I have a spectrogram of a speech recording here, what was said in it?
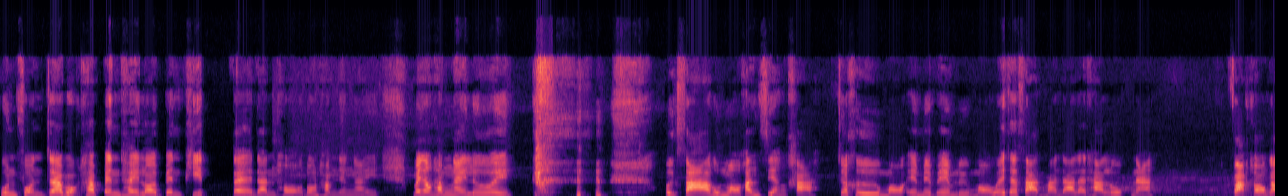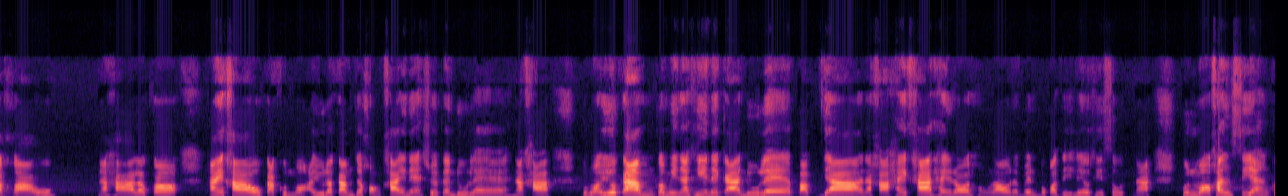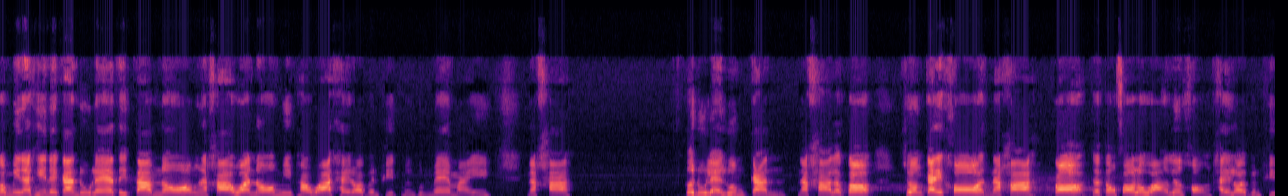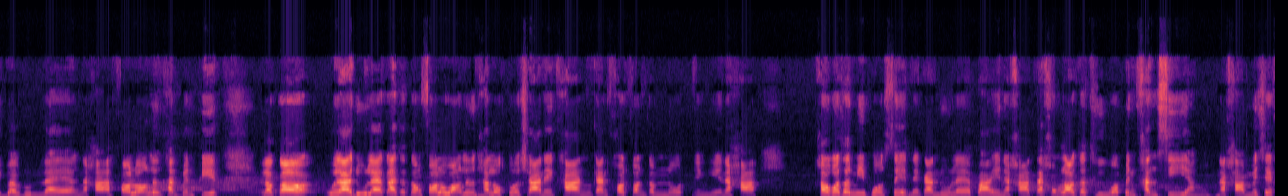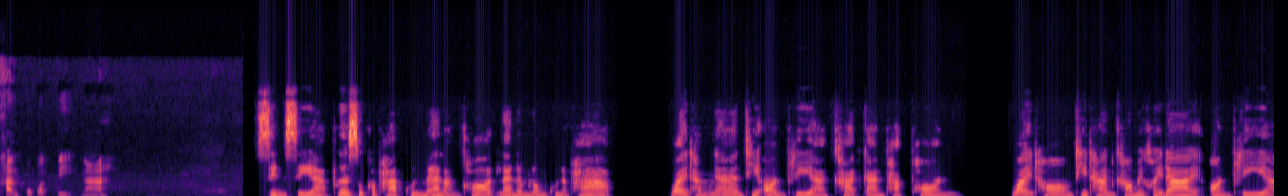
คุณฝนจ้าบอกถ้าเป็นไทรอยเป็นพิษ แต่ดันท้องต้องทำยังไง ไม่ต้องทำไงเลยปรึกษาคุณหมอคันเสียงค่ะ ก็คือหมอ MFM หรือหมอเวชศาสตร์มารดาและทารกนะ ฝากท้องกับเขา นะคะ แล้วก็ให้เขากับคุณหมออายุรกรรมเจ้าของไข้เนี่ยช่วยกันดูแลนะคะ คุณหมออายุรกรรมก็มีหน้าที่ในการดูแลปรับยานะคะ ให้ค่าไทรอยด์ของเราเนี่ยเป็นปกติเร็วที่สุดนะคุณหมอคันเสียงก็มีหน้าที่ในการดูแลติดตามน้องนะคะ ว่าน้องมีภาวะไทรอยด์เป็นพิษเหมือนคุณแม่ไหมนะคะ ก็ดูแลร่วมกันนะคะ แล้วก็ช่วงใกล้คลอดนะคะ ก็จะต้องเฝ้าระวังเรื่องของไทรอยด์เป็นพิษแบบรุนแรงนะคะเฝ้าระวังเรื่องคันเป็นพิษ แล้วก็เวลาดูแลก็อาจจะต้องเฝ้าระวังเรื่องทารกตัวช้าในครรภ์การคลอดก่อนกำหนดอย่างนี้นะคะเขาก็จะมีโปรเซสในการดูแลไปนะคะ แต่ของเราจะถือว่าเป็นคันเสี่ยงนะคะ ไม่ใช่คันปกตินะซินเซียเพื่อสุขภาพคุณแม่หลังคลอดและน้ำนมคุณภาพ วัยทำงานที่อ่อนเพลียขาดการพักผ่อน วัยทองที่ทานข้าวไม่ค่อยได้อ่อนเพลีย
